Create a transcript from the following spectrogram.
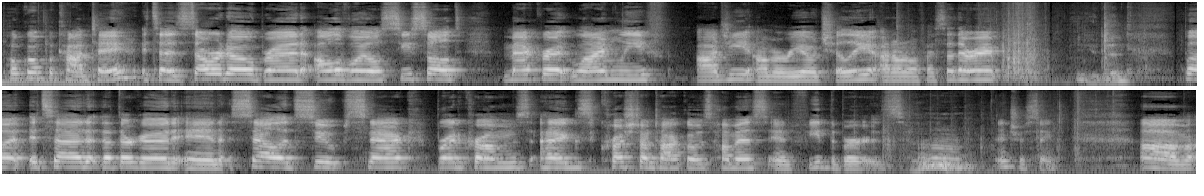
poco picante. It says sourdough bread, olive oil, sea salt, makrut, lime leaf, aji amarillo chili. I don't know if I said that right. You did. But it said that they're good in salad, soup, snack, breadcrumbs, eggs, crushed on tacos, hummus, and feed the birds. Oh, interesting. Um,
